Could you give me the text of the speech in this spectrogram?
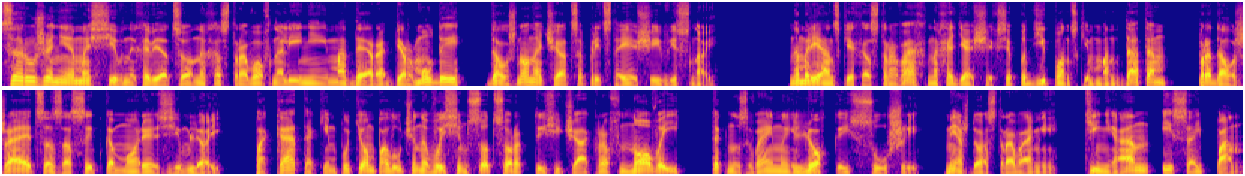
Сооружение массивных авиационных островов на линии Мадера-Бермуды должно начаться предстоящей весной. На Марианских островах, находящихся под японским мандатом, продолжается засыпка моря землей. Пока таким путем получено 840 тысяч акров новой, так называемой легкой суши между островами Тиниан и Сайпан.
